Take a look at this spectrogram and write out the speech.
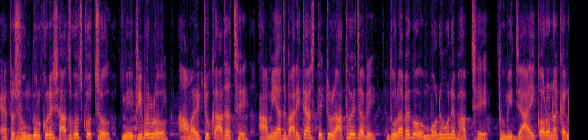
এত সুন্দর করে সাজগোজ করছ। মেয়েটি বলল, আমার একটু কাজ আছে। আমি আজ বাড়িতে আসতে একটু রাত হয়ে যাবে। দোলা বেগম মনে মনে ভাবছে, তুমি যাই করো না কেন?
